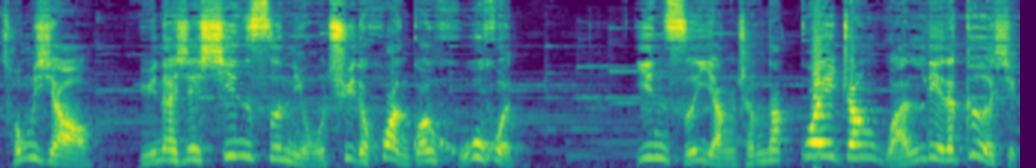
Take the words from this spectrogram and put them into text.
从小与那些心思扭曲的宦官胡混，因此养成他乖张顽劣的个性。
